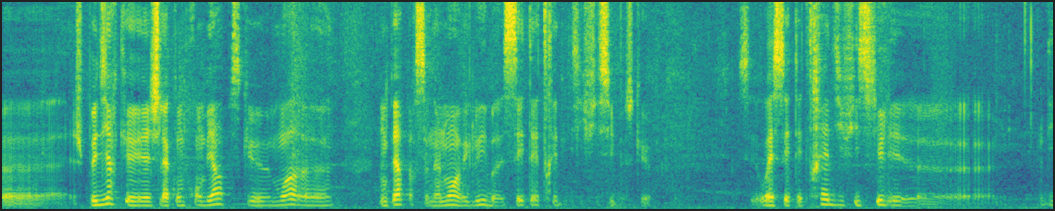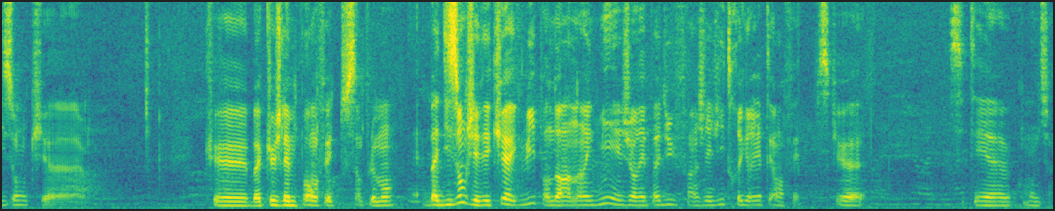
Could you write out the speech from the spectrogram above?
euh, je peux dire que je la comprends bien, parce que moi, euh, mon père personnellement avec lui, bah, c'était très difficile, parce que ouais, c'était très difficile disons que, que, bah, que je l'aime pas en fait, tout simplement. Bah, disons que j'ai vécu avec lui pendant un an et demi et j'aurais pas dû, enfin j'ai vite regretté en fait, parce que c'était, euh, comment dire,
